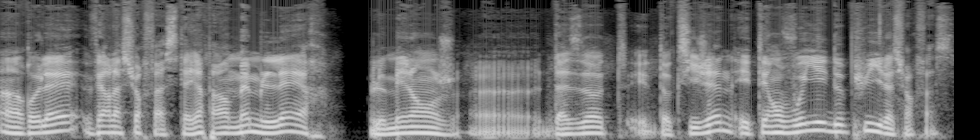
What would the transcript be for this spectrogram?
un relais vers la surface. C'est-à-dire, par exemple, même l'air, le mélange d'azote et d'oxygène était envoyé depuis la surface.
